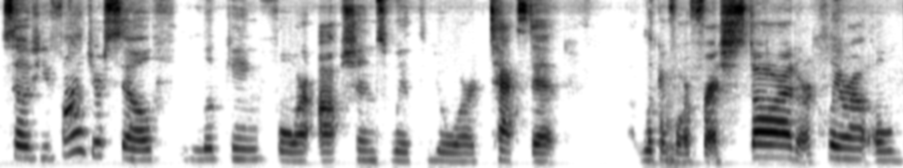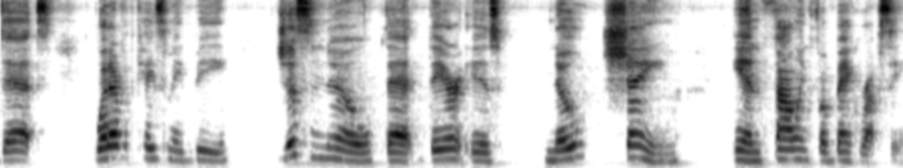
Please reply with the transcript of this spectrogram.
So, if you find yourself looking for options with your tax debt, looking for a fresh start or clear out old debts, whatever the case may be, just know that there is no shame in filing for bankruptcy.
